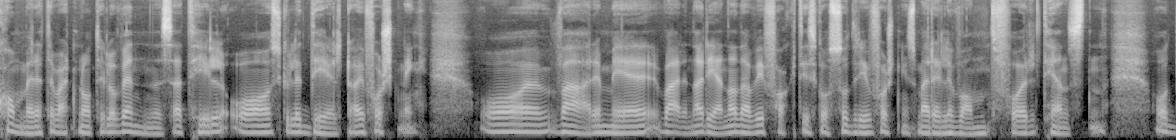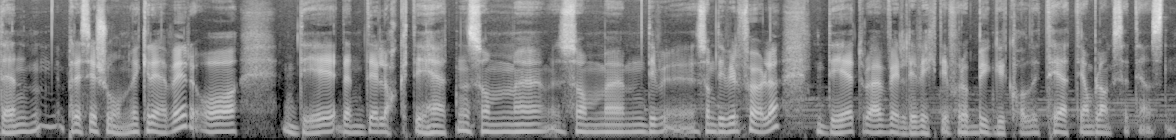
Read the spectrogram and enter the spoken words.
kommer etter hvert nå til å venne seg til å skulle delta i forskning og være, med, være, en arena der vi faktisk også driver forskning som er relevant for tjenesten. Og den presisjonen vi krever, og det, den delaktigheten som, som, de, som de vil føle, det tror jeg er veldig viktig for å bygge kvalitet i ambulansetjenesten.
